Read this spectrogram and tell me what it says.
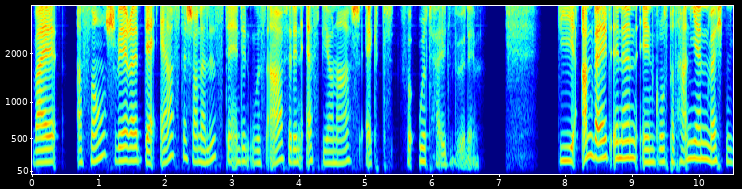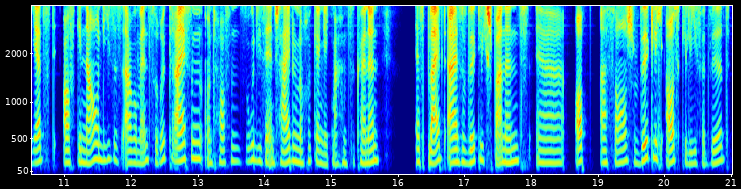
weil Assange wäre der erste Journalist, der in den USA für den Espionage Act verurteilt würde. Die Anwältinnen in Großbritannien möchten jetzt auf genau dieses Argument zurückgreifen und hoffen, so diese Entscheidung noch rückgängig machen zu können. Es bleibt also wirklich spannend, äh, ob Assange wirklich ausgeliefert wird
